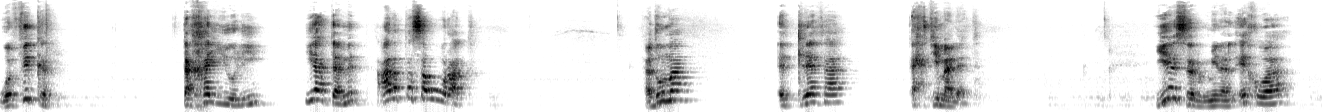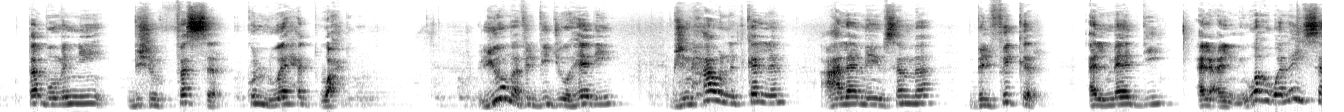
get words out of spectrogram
وفكر تخيلي يعتمد على التصورات. هذوما الثلاثة احتمالات. ياسر من الإخوة طلبوا مني باش نفسر كل واحد وحده. اليوم في الفيديو هذه باش نحاول نتكلم على ما يسمى بالفكر المادي العلمي وهو ليس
